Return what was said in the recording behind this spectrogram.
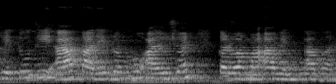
હેતુથી આ કાર્યક્રમનું આયોજન કરવામાં આવે. આભાર.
